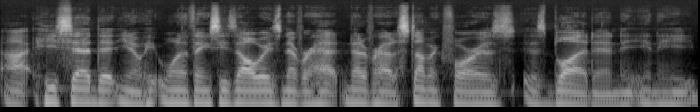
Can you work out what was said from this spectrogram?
Uh, he said that you know he, one of the things he's always never had never had a stomach for is is blood. And and he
